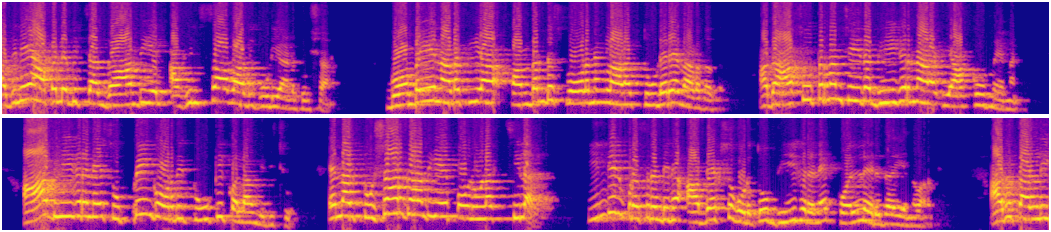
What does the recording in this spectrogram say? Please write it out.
അതിനെ അപലപിച്ച ഗാന്ധിയൻ അഹിംസാവാദി കൂടിയാണ് തുഷാർ. ബോംബെയിൽ നടത്തിയ പന്ത്രണ്ട് സ്ഫോടനങ്ങളാണ് തുടരെ നടന്നത്. അത് ആസൂത്രണം ചെയ്ത ഭീകരനാണ് യാക്കൂബ് മേമൻ. ആ ഭീകരനെ സുപ്രീം കോടതി തൂക്കിക്കൊല്ലാൻ വിധിച്ചു. എന്നാൽ തുഷാർ ഗാന്ധിയെ പോലുള്ള ചിലർ ഇന്ത്യൻ പ്രസിഡന്റിന് അപേക്ഷ കൊടുത്തു ഭീകരനെ കൊല്ലരുത് എന്ന് പറഞ്ഞു. അത് തള്ളി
